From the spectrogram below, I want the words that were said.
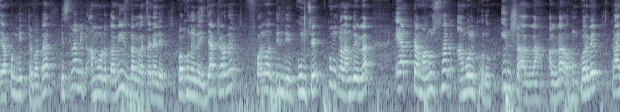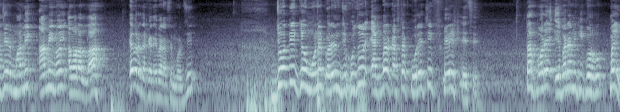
এরকম মিথ্যে কথা ইসলামিক আমল তাবিজ বাংলা চ্যানেলে কখনো নেই। যার কারণে ফলোয়ার দিন দিন কমছে। কমুক আলহামদুলিল্লাহ একটা মানুষ থাক, আমল করুক। ইনশাআল্লাহ, আল্লাহ আল্লাহ রহম করবে। কাজের মালিক আমি নই, আমার আল্লাহ। এবারে দেখেন, এবার আসেন বলছি যদি কেউ মনে করেন যে, হুজুর, একবার কাজটা করেছি, ফেল খেয়েছে। তারপরে এবারে আমি কি করব? ভাই,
